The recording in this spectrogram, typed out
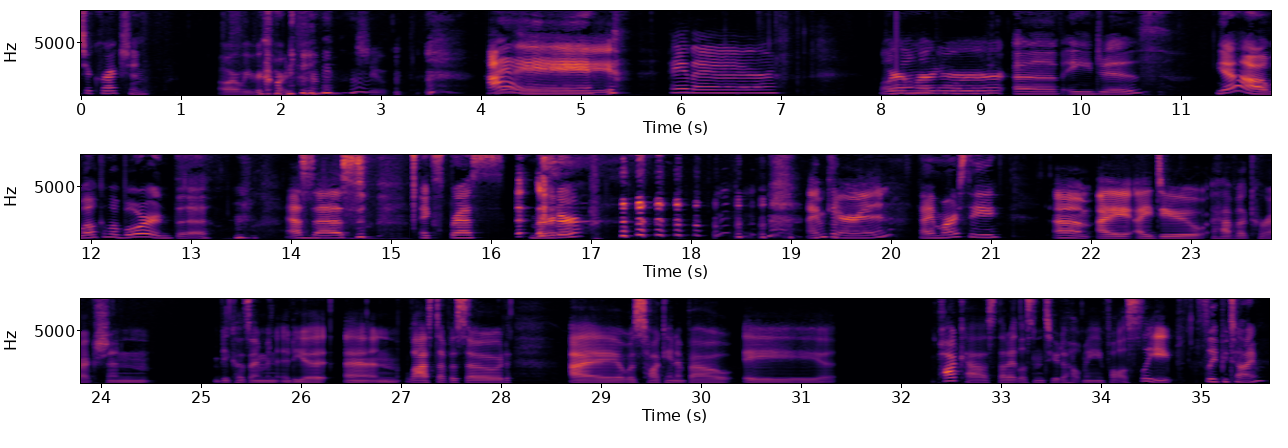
What's your correction? Oh, are we recording? Shoot. Hi. Hey. Hey there. We're Welcome murder of ages. Yeah, welcome aboard the. SS. Express Murder. I'm Karen. Hi, Marcy. Um, I I do have a correction because I'm an idiot. And last episode, I was talking about a podcast that I listened to to help me fall asleep. Sleepy time.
